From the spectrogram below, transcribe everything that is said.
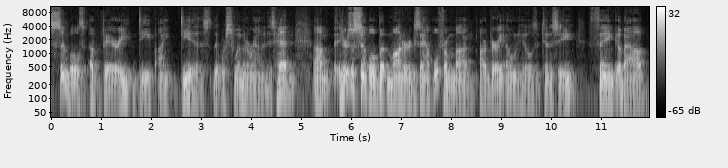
symbols of very deep ideas that were swimming around in his head. Um, here's a simple but modern example from uh, our very own hills of Tennessee. Think about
